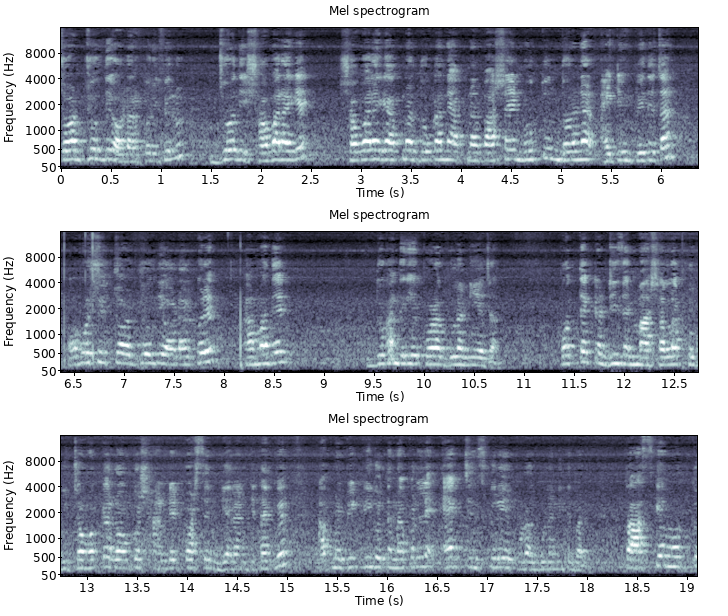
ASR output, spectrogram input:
চট জলদি অর্ডার করে ফেলুন। যদি সবার আগে সবার আগে আপনার দোকানে আপনার বাসায় নতুন ধরনের আইটেম পেতে চান, অবশ্যই চট জলদি অর্ডার করে আমাদের দোকান থেকে প্রোডাক্টগুলো নিয়ে যান। প্রত্যেকটা ডিজাইন মাশাল্লাহ খুবই চমৎকার রঙ্কশ হান্ড্রেড পার্সেন্ট গ্যারান্টি থাকবে। আপনি বিক্রি করতে না পারলে এক্সচেঞ্জ করে এই প্রোডাক্টগুলো নিতে পারেন। তো আজকের মতো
